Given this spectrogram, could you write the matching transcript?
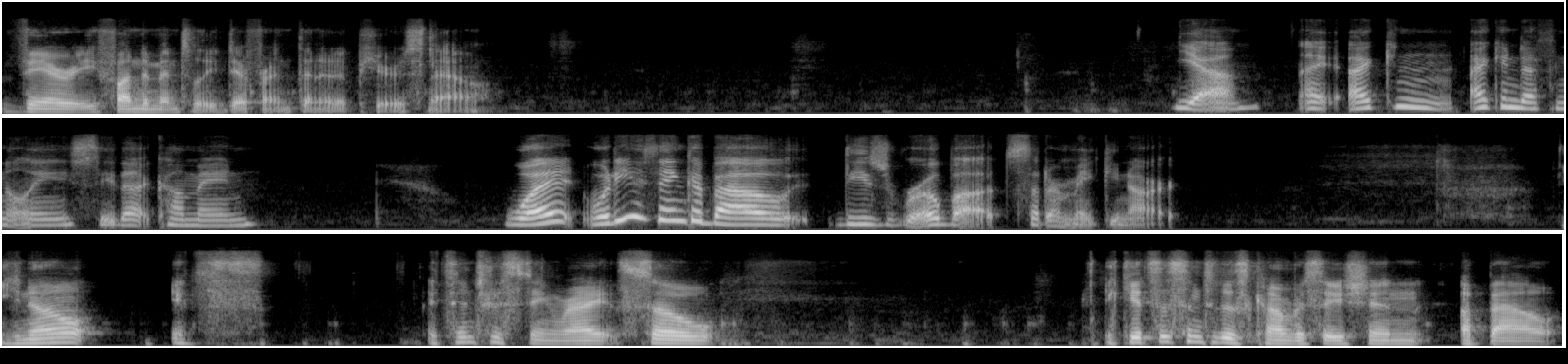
very fundamentally different than it appears now. Yeah I, I can I can definitely see that coming. what what do you think about these robots that are making art? You know, it's it's interesting, right? So it gets us into this conversation about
